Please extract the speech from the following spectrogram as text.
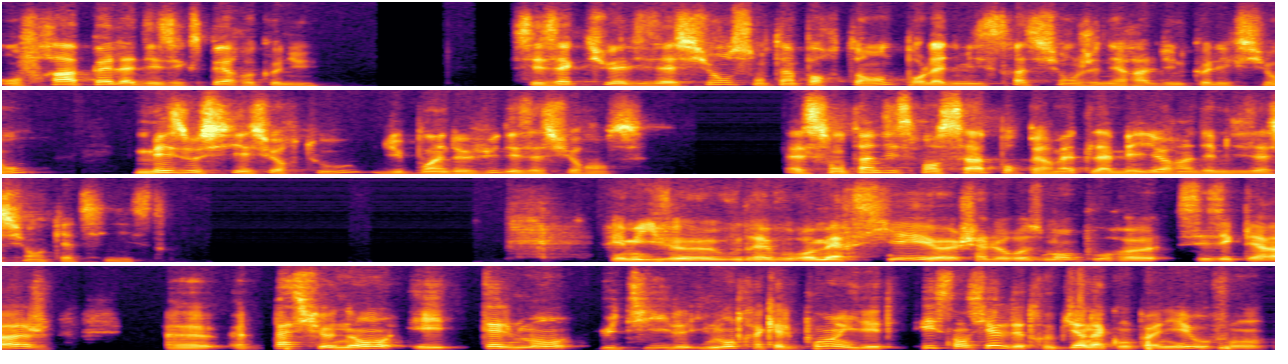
on fera appel à des experts reconnus. Ces actualisations sont importantes pour l'administration générale d'une collection, mais aussi et surtout du point de vue des assurances. Elles sont indispensables pour permettre la meilleure indemnisation en cas de sinistre. Rémi, je voudrais vous remercier euh, chaleureusement pour euh, ces éclairages. euh, passionnant et tellement utile. Il montre à quel point il est essentiel d'être bien accompagné, au fond,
